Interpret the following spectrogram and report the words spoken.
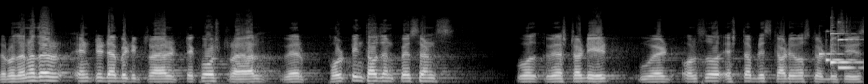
There was another anti-diabetic trial, TECOS trial, where 14,000 patients were studied who had also established cardiovascular disease.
